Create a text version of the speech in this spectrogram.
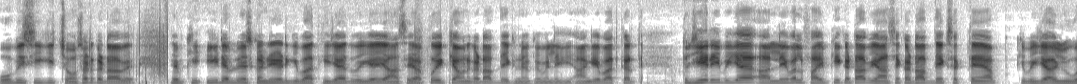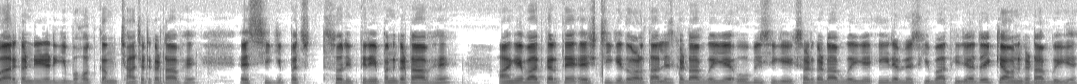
ओबीसी की चौंसठ कटाप है। जबकि ईडब्ल्यूएस कैंडिडेट की बात की जाए तो भैया यहाँ से आपको इक्यावन कटाप देखने को मिलेगी। आगे बात करते हैं। तो ये रही भैया लेवल फाइव की कटाप। यहाँ से कटाप देख सकते हैं आप कि भैया यूआर कैंडिडेट की बहुत कम छाछठ कटाप है एससी की पच सॉरी तिरपन कटाप है आगे बात करते हैं एसटी की तो अड़तालीस कटाप गई है ओबीसी की इकसठ कटाप गई है ईडब्ल्यूएस की बात की जाए तो इक्यावन कटाप गई है।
